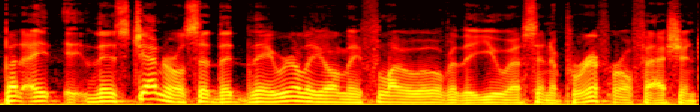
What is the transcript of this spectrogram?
but uh, this general said that they really only flow over the U.S. in a peripheral fashion,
